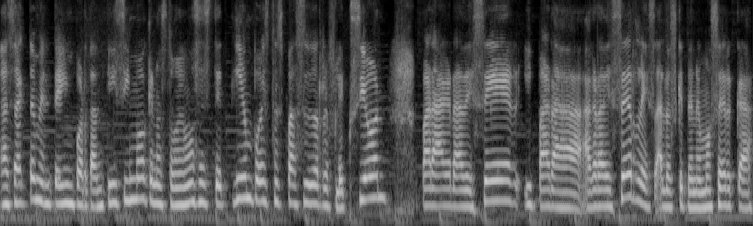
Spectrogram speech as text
Exactamente, importantísimo que nos tomemos este tiempo, este espacio de reflexión para agradecer y para agradecerles a los que tenemos cerca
